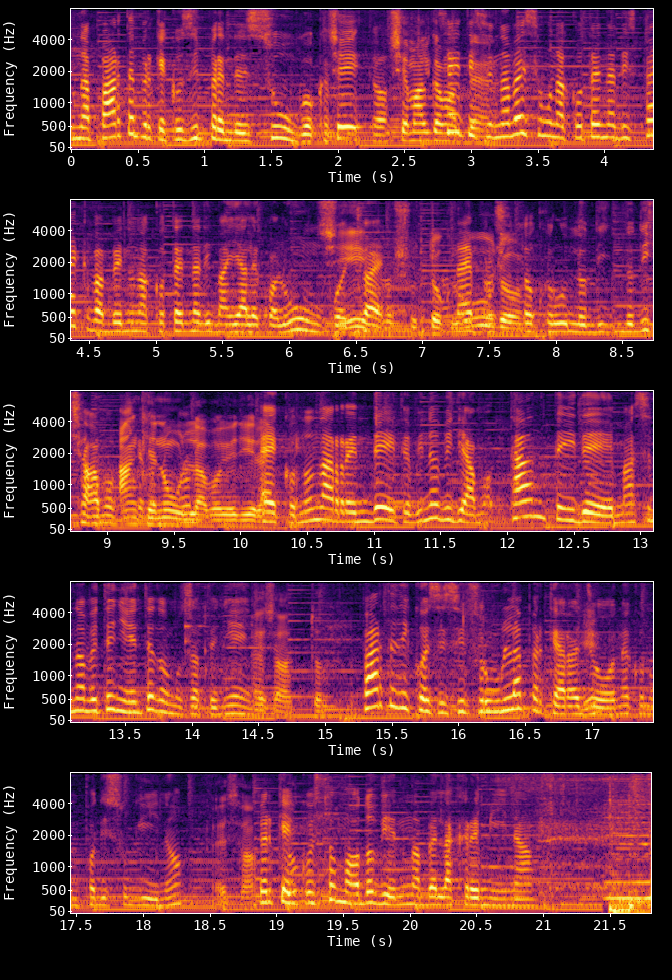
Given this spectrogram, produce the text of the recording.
Una parte perché così prende il sugo, capito? Sì, si amalgama Senti, bene. se non avessimo una cotenna di speck va bene una cotenna di maiale qualunque. Sì, cioè, prosciutto non è crudo. prosciutto crudo, lo, di- lo diciamo. Anche non- nulla, voglio dire. Ecco, non arrendetevi, noi vi diamo tante idee, ma se non avete niente non usate niente. Esatto, Parte di questi si frulla perché ha ragione, con un po' di sughino, esatto. perché in questo modo viene una bella cremina.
